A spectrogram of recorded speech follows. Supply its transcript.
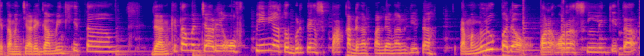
kita mencari kambing hitam, dan kita mencari opini atau berita yang sepakat dengan pandangan kita. Kita mengeluh pada orang-orang sekeliling kita,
